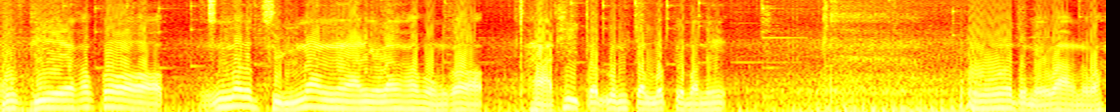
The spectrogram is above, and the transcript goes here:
โอเคครับก็น่าจะถึงหนั่งงานกันแล้วครับ ผมก็หาที่จอดลงจอดรถกันตอนนี้ โอ้ตรงไหนว่างนะวะ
